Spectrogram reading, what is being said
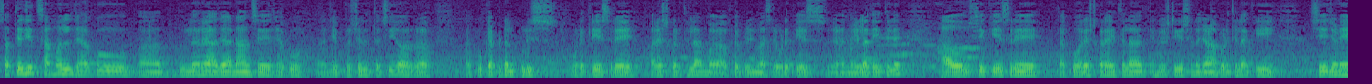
सत्यजित सामल जहाँ को दुलर आजा नाम से जहाँ को जे प्रचलित अच्छी और को कैपिटल पुलिस गोटे केस रे अरेस्ट कर फेब्रुआरी मस रे केस जने महिला दे आई केस रे ताको अरेस्ट कराई इन्वेस्टिगेशन जना पड़ा कि सी जड़े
